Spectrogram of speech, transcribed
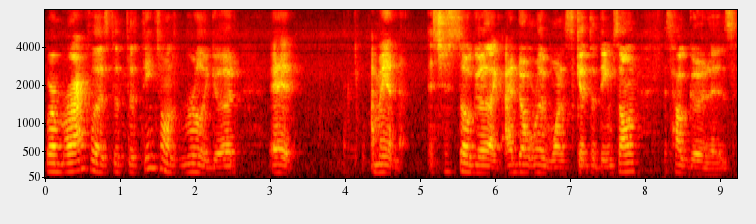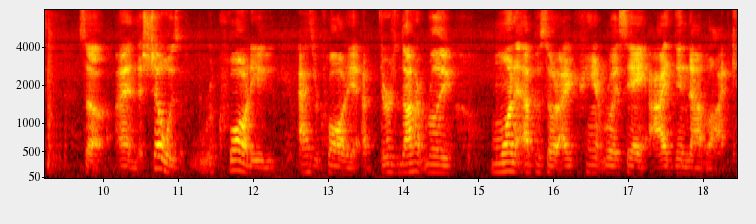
Where Miraculous, the, the theme song is really good. It, I mean, it's just so good. Like I don't really want to skip the theme song. It's how good it is. So and the show is quality as a quality. I, there's not really one episode I can't really say I did not like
